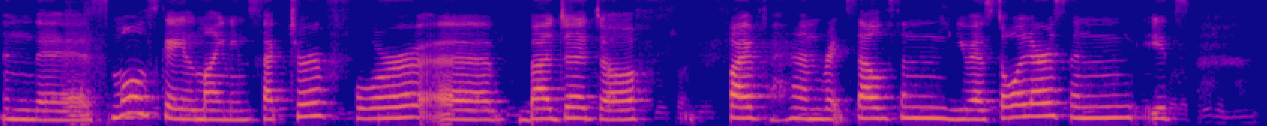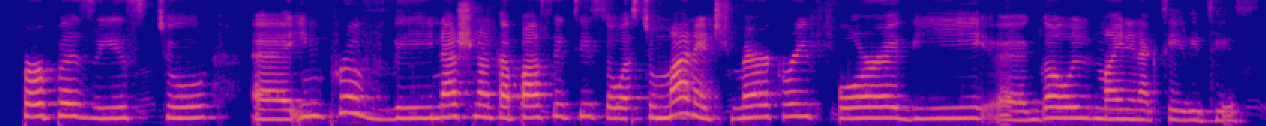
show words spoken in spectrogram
in the small scale mining sector for a budget of 500,000 US dollars and its purpose is to uh, improve the national capacity so as to manage mercury for the uh, gold mining activities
